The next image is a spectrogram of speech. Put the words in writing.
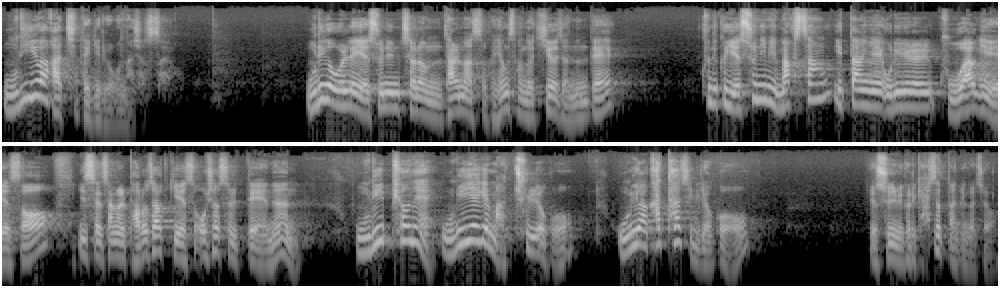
우리와 같이 되기를 원하셨어요. 우리가 원래 예수님처럼 닮아서 그 형상도 지어졌는데 근데 그 예수님이 막상 이 땅에 우리를 구하기 위해서 이 세상을 바로잡기 위해서 오셨을 때에는 우리 편에 우리에게 맞추려고 우리와 같아지려고 예수님이 그렇게 하셨다는 거죠.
